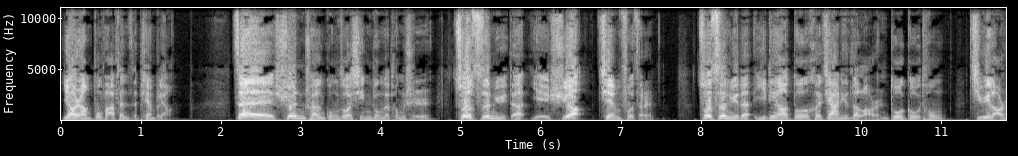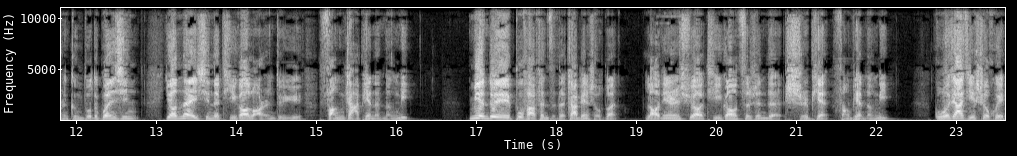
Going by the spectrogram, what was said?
要让不法分子骗不了。在宣传工作行动的同时，做子女的也需要肩负责任。做子女的一定要多和家里的老人多沟通，给予老人更多的关心，要耐心的提高老人对于防诈骗的能力。面对不法分子的诈骗手段。老年人需要提高自身的识骗防骗能力，国家级社会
